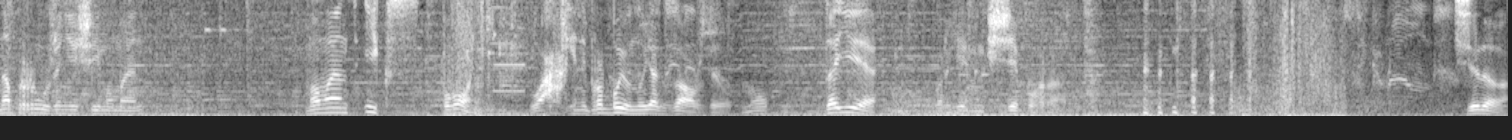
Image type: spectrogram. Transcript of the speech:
Напруженіший момент. Момент X. Погонь. Вах, і не пробив, ну як завжди. Ну, дає Wargaming ще пограти. Чудово.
